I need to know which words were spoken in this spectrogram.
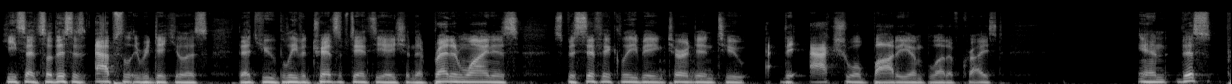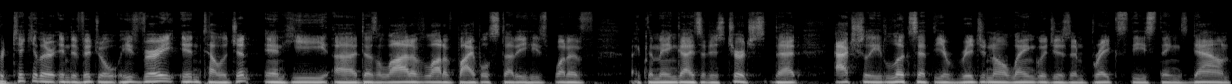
he said, so this is absolutely ridiculous that you believe in transubstantiation, that bread and wine is specifically being turned into the actual body and blood of Christ. And this particular individual, he's very intelligent and he uh, does a lot of lot of Bible study. He's one of like the main guys at his church that actually looks at the original languages and breaks these things down.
